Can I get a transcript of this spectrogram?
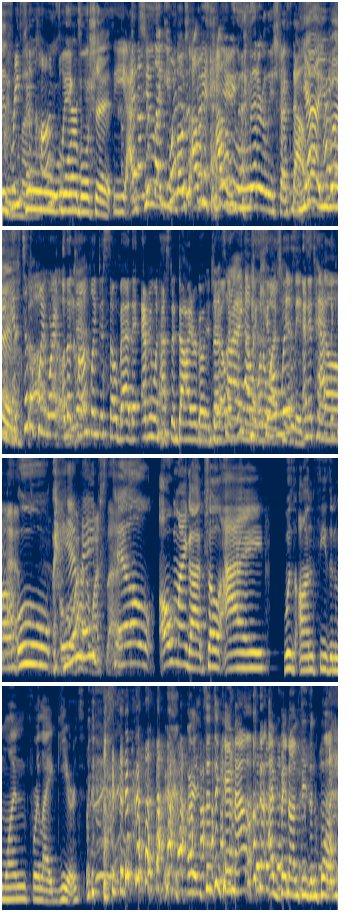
increase through the the conflict. horrible shit. See, I'm, And I'm too just like, like, when is emotional. I'll be, I will be literally stressed out. Yeah, you Right, would. It's to the point where I the conflict is so bad that everyone has to die or go to jail. That's like why we I have don't a wanna kill watch list, Handmaid's and it's half the cast. Ooh, haven't Handmaid's. Tale. Oh my god. So I was on season one for like years. or since it came out, I've been on season one.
